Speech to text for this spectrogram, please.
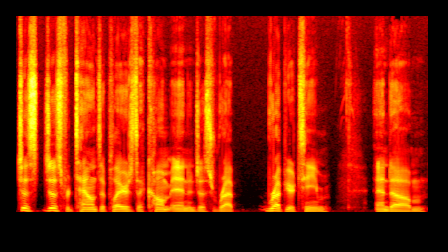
just just for talented players to come in and just rep rep your team. And um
